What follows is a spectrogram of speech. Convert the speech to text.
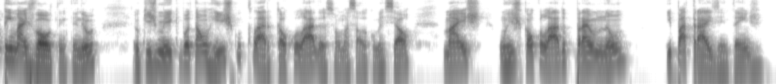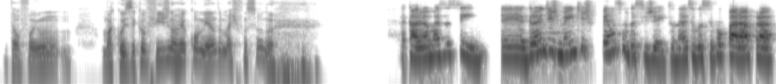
tem mais volta, entendeu? Eu quis meio que botar um risco, claro, calculado, é só uma sala comercial, mas um risco calculado para eu não ir para trás, entende? Então foi um, uma coisa que eu fiz, não recomendo, mas funcionou. Cara, mas assim, é, grandes mentes pensam desse jeito, né? Se você for parar para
